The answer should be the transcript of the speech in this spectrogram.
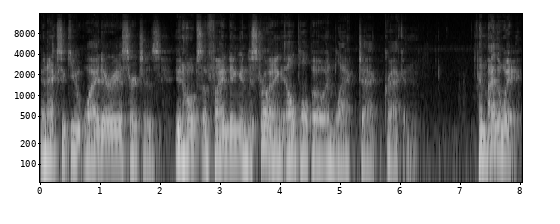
and execute wide area searches in hopes of finding and destroying El Pulpo and Black Jack Kraken. And by the way,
